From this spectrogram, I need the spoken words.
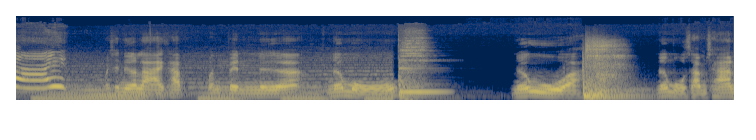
ร้าย ไม่ใช่เนื้อลายครับ มันเป็นเนื้อเนื้อหมู เนื้อวัว เนื้อหมูสามชั้น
